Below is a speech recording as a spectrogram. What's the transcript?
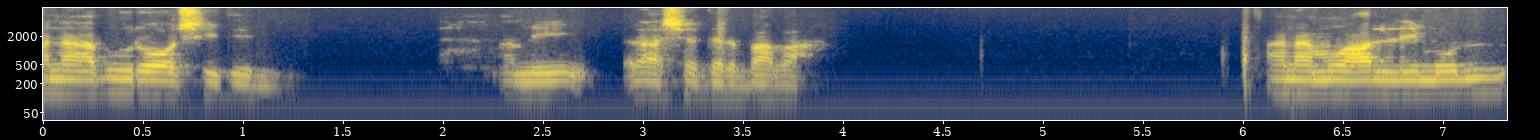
আনা আবু রশিদিন। আমি রাশেদের বাবা। আনা মুআল্লিমুল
